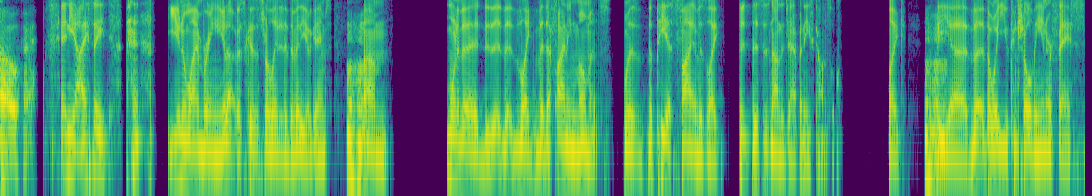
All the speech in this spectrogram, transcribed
Oh, okay. And yeah, I say, you know why I'm bringing it up? It's because it's related to the video games. Mhm. um one of the, the, the- like the defining moments was the PS5 is like th- this is not a Japanese console. Like Mhm. the uh the the way you control the interface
